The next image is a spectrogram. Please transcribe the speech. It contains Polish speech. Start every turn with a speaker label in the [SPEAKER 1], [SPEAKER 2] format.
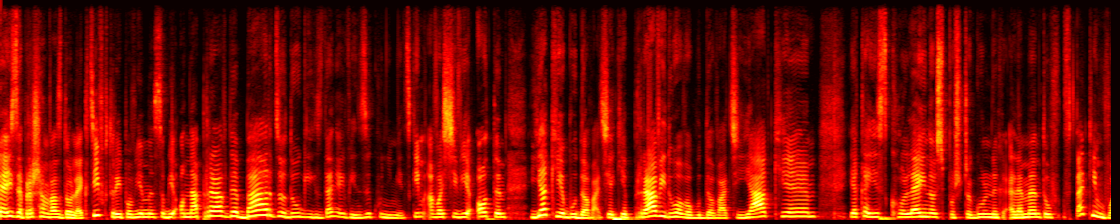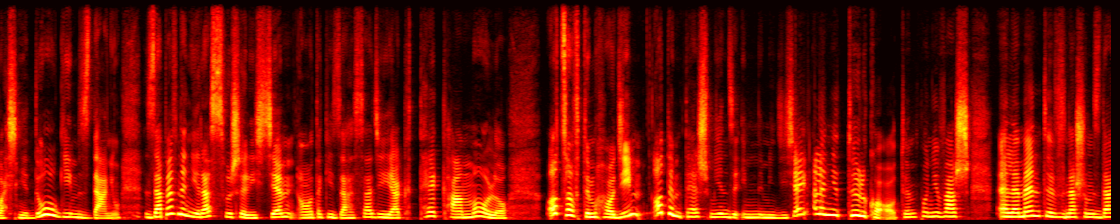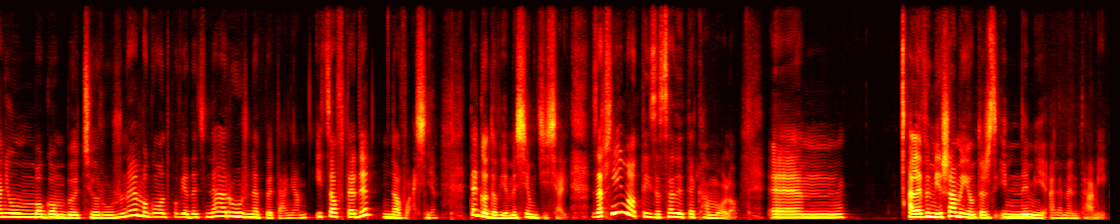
[SPEAKER 1] Cześć, zapraszam Was do lekcji, w której powiemy sobie o naprawdę bardzo długich zdaniach w języku niemieckim, a właściwie o tym, jak je budować, jak je prawidłowo budować, jakie, jaka jest kolejność poszczególnych elementów w takim właśnie długim zdaniu. Zapewne nieraz słyszeliście o takiej zasadzie jak tekamolo. O co w tym chodzi? O tym też między innymi dzisiaj, ale nie tylko o tym, ponieważ elementy w naszym zdaniu mogą być różne, mogą odpowiadać na różne pytania. I co wtedy? No właśnie, tego dowiemy się dzisiaj. Zacznijmy od tej zasady tekamolo. Um, ale wymieszamy ją też z innymi elementami.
